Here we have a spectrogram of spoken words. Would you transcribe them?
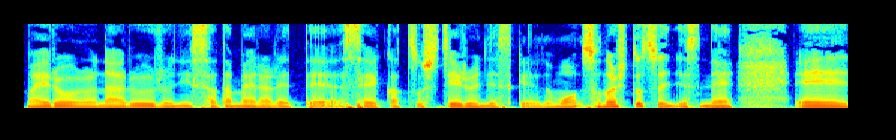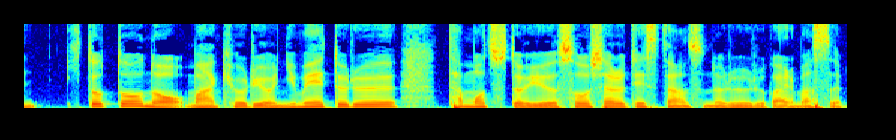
まあいろいろなルールに定められて生活しているんですけれども、その一つにですね、え人との、まあ、距離を2メートル保つというソーシャルディスタンスのルールがあります。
